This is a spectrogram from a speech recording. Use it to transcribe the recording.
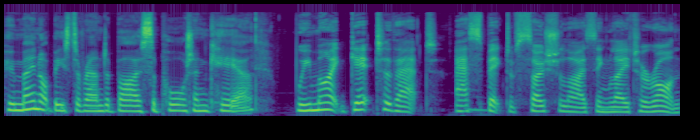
who may not be surrounded by support and care. We might get to that aspect of socialising later on.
